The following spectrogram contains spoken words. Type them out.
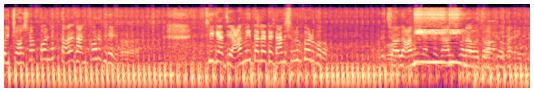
ওই চশমা পড়লে তবে গান করবে? ঠিক আছে আমি তাহলে একটা গান শুরু করব? তো চলো আমি একটা গান শোনাবো তোমাকে ওখানে গিয়ে।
